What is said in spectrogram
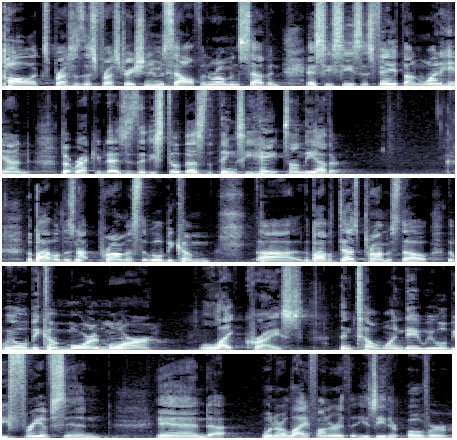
Paul expresses this frustration himself in Romans 7 as he sees his faith on one hand, but recognizes that he still does the things he hates on the other. The Bible does not promise that we'll become, uh, the Bible does promise, though, that we will become more and more like Christ until one day we will be free of sin and uh, when our life on earth is either over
